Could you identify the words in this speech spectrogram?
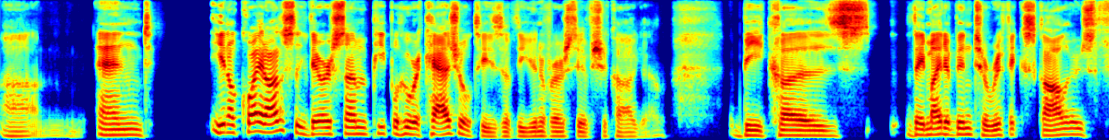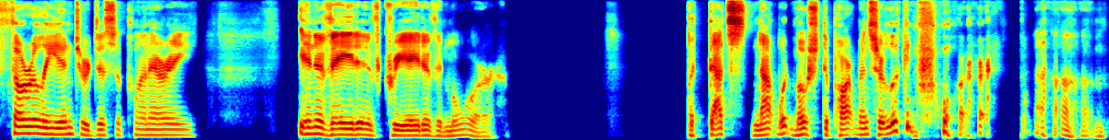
Um, and, you know, quite honestly, there are some people who are casualties of the University of Chicago because they might have been terrific scholars, thoroughly interdisciplinary, innovative, creative, and more. but that's not what most departments are looking for, um,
